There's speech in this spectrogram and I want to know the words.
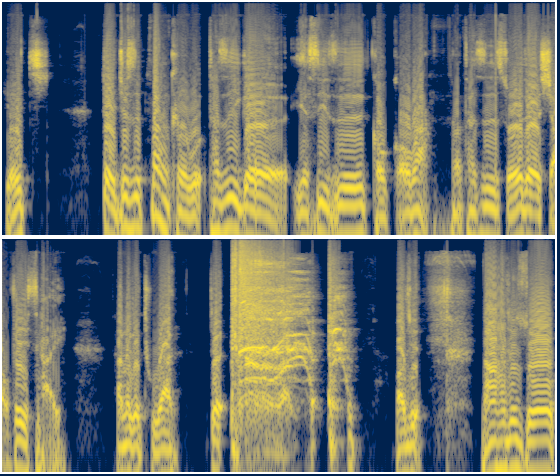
有几，对，就是 Bank 我它是一个也是一只狗狗吧，然后它是所谓的小废柴，它那个图案，对，抱歉，然后他就说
